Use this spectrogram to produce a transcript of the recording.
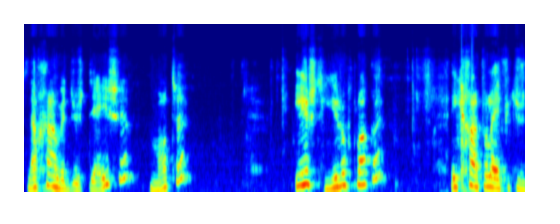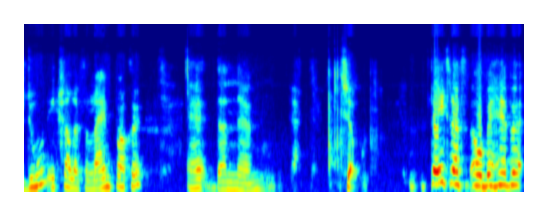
nou gaan we dus deze matten eerst hierop plakken. Ik ga het wel eventjes doen. Ik zal even lijm pakken. Dan, uh, zo. Petra, oh, we hebben,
